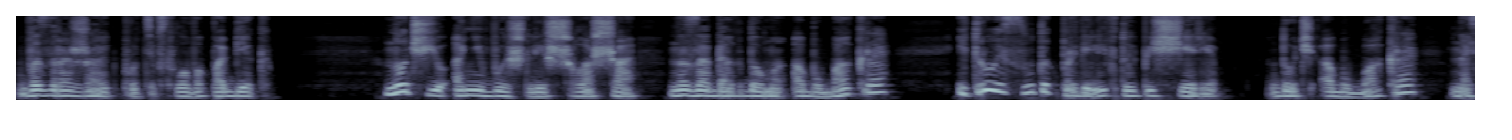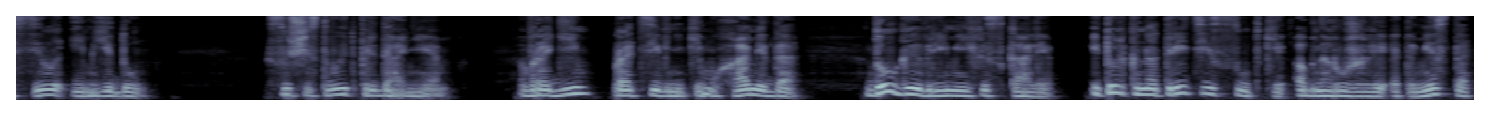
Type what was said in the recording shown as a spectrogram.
возражают против слова «побег». Ночью они вышли из шалаша на задах дома Абу-Бакра и трое суток провели в той пещере. Дочь Абу-Бакра носила им еду. Существует предание. Враги, противники Мухаммеда, долгое время их искали, и только на третьи сутки обнаружили это место,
